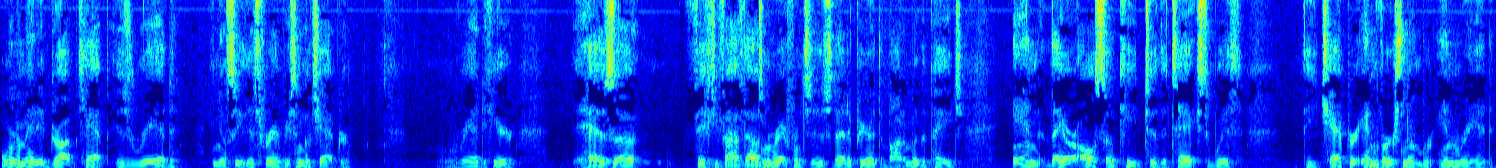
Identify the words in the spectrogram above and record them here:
ornamented drop cap is red, and you'll see this for every single chapter. Red here. It has uh, 55,000 references that appear at the bottom of the page, and they are also keyed to the text with the chapter and verse number in red.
